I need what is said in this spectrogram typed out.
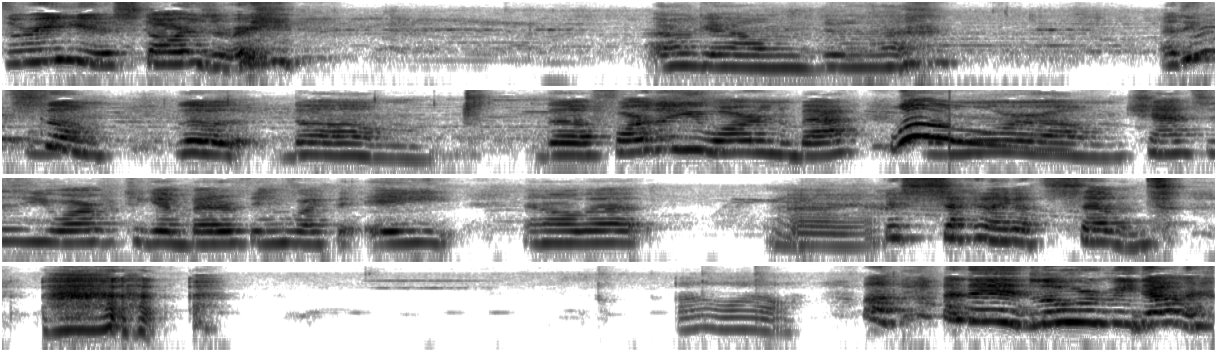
three uh, stars already. I don't get how I'm doing that. I think it's um the the um the farther you are in the back, the more um chances you are to get better things like the eight and all that. Oh, yeah. This second I got seventh. oh wow. And then it lowered me down there.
